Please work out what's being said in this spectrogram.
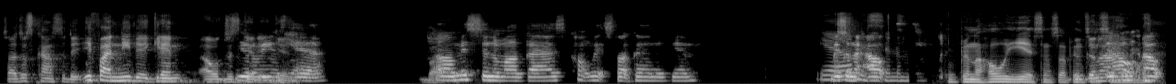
So I just cancelled it. If I need it again, I'll just Yeah, get it again. yeah. But- Oh, miss cinema, guys. Can't wait to start going again. Yeah, We're gonna out. cinema. It's been a whole year since I've been to the gonna They're cinema. out.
